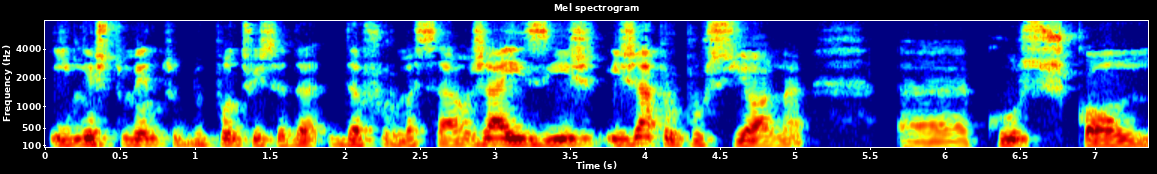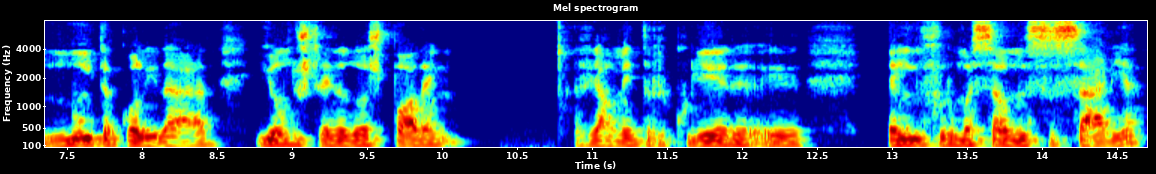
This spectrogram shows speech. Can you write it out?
e neste momento, do ponto de vista da, da formação, já exige e já proporciona uh, cursos com muita qualidade e onde os treinadores podem realmente recolher uh, a informação necessária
